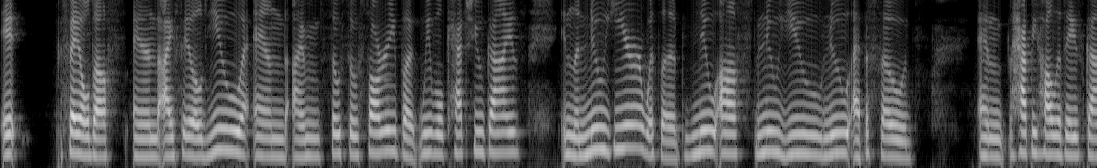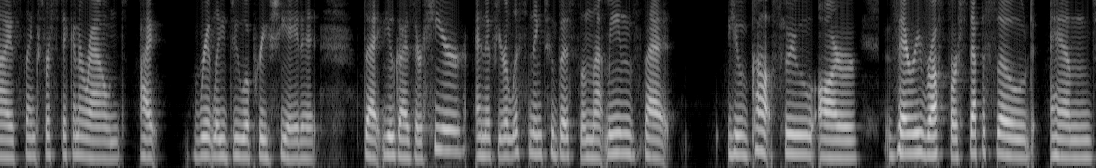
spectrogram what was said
it failed us and I failed you and I'm so so sorry but we will catch you guys in the new year with a new us, new you, new episodes. And happy holidays, guys. Thanks for sticking around. I really do appreciate it that you guys are here. And if you're listening to this, then that means that you got through our very rough first episode. And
